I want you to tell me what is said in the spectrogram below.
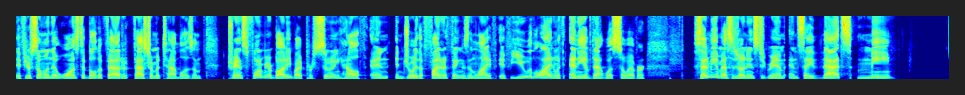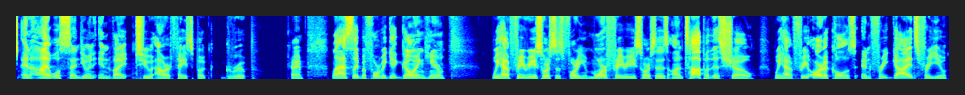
if you're someone that wants to build a fat, faster metabolism, transform your body by pursuing health, and enjoy the finer things in life, if you align with any of that whatsoever, send me a message on Instagram and say, That's me. And I will send you an invite to our Facebook group. Okay. Lastly, before we get going here, we have free resources for you. More free resources on top of this show. We have free articles and free guides for you.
